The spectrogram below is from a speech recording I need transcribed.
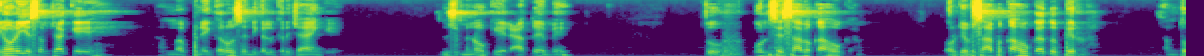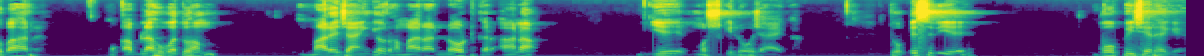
इन्होंने ये समझा कि हम अपने घरों से निकल कर जाएँगे दुश्मनों के इलाके में तो उनसे सबका होगा। और जब सबका होगा तो फिर हम तो बाहर मुकाबला हुआ तो हम मारे जाएँगे और हमारा लौट कर आना ये मुश्किल हो जाएगा। तो इसलिए वो पीछे रह गए।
